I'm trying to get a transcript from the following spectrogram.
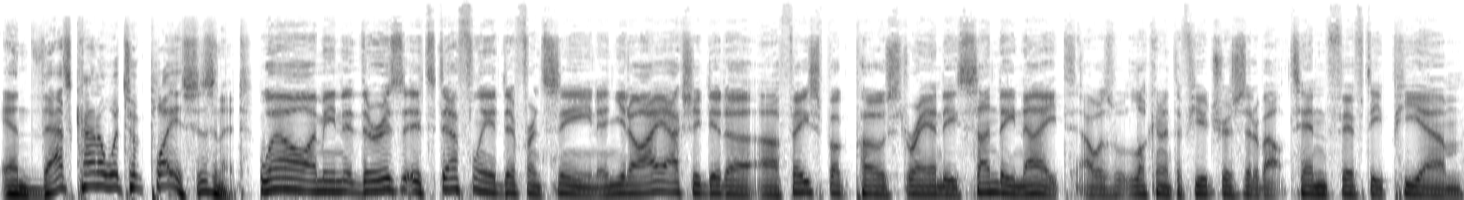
And that's kind of what took place, isn't it? Well, I mean, there is. It's definitely a different scene, and you know, I actually did a, a Facebook post, Randy, Sunday night. I was looking at the futures at about ten fifty p.m.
